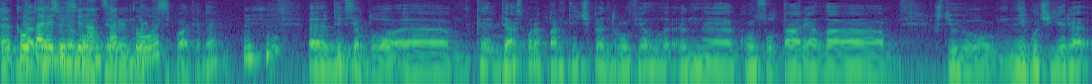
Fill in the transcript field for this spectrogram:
uh, căutarea de Dați-ne luăm pe rând, dacă finanțatori. se poate, da? Uh, De exemplu, uh, că diaspora participă într-un fel în uh, consultarea la știu eu, negocierea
